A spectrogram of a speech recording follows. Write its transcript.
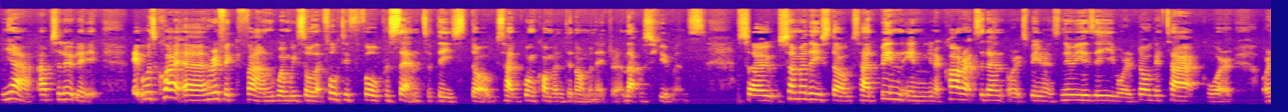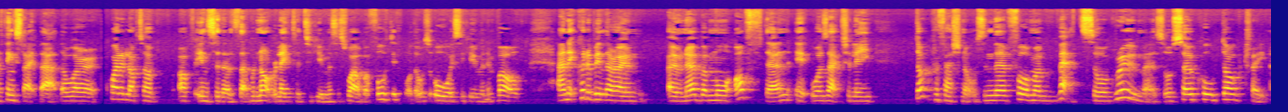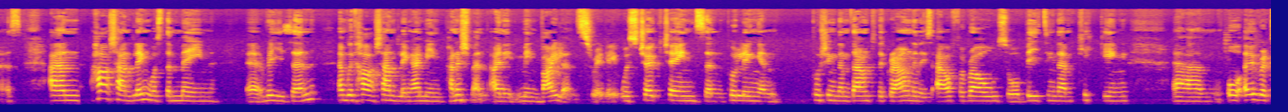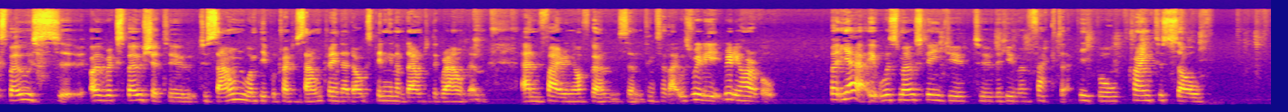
Yeah, absolutely. It was quite a horrific found when we saw that 44% of these dogs had one common denominator, and that was humans. So some of these dogs had been in, you know, car accident or experienced New Year's Eve or a dog attack or or things like that. There were quite a lot of, of incidents that were not related to humans as well, but 44 there was always a human involved. And it could have been their own owner, but more often it was actually dog professionals in the form of vets or groomers or so-called dog trainers. And harsh handling was the main uh, reason. And with harsh handling, I mean punishment. I mean violence, really. It was choke chains and pulling and pushing them down to the ground in these alpha rolls or beating them, kicking, um, or overexpose, overexposure to, to sound when people try to sound train their dogs, pinning them down to the ground and and firing off guns and things like that. It was really, really horrible. But yeah, it was mostly due to the human factor. People trying to solve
